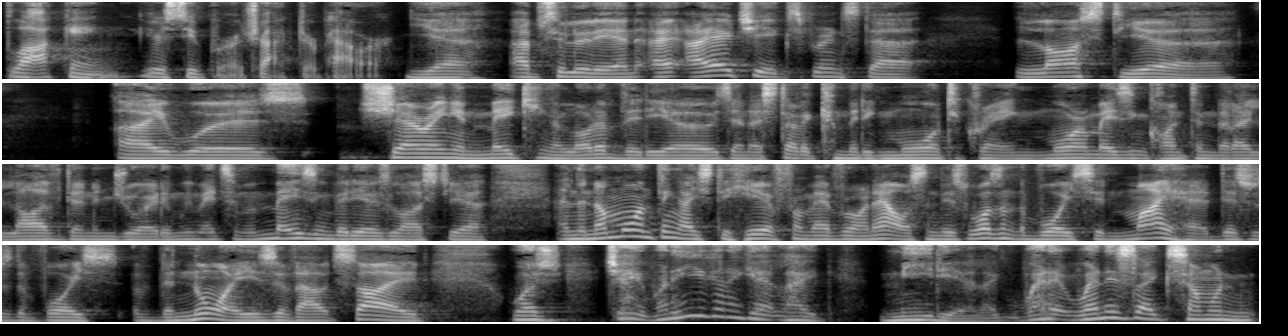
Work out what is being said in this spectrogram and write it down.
blocking your super attractor power. Yeah, absolutely. And I, I actually experienced that last year. I was sharing and making a lot of videos, and I started committing more to creating more amazing content that I loved and enjoyed. And we made some amazing videos last year. And the number one thing I used to hear from everyone else, and this wasn't the voice in my head, this was the voice of the noise of outside, was Jay, when are you going to get like media? Like when when is like someone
